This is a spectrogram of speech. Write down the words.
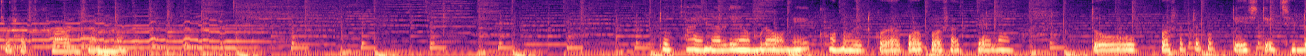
প্রসাদ খাওয়ার জন্য। তো ফাইনালি আমরা অনেকক্ষণ ওয়েট করার পর প্রসাদ পেলাম। তো প্রসাদটা খুব টেস্টি ছিল।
